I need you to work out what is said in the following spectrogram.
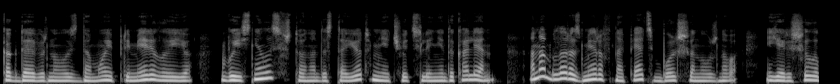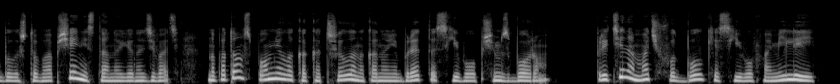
Когда я вернулась домой и примерила ее, выяснилось, что она достает мне чуть ли не до колен. Она была размеров на пять больше нужного, и я решила было, что вообще не стану ее надевать, но потом вспомнила, как отшила накануне Бретта с его общим сбором. Прийти на матч в футболке с его фамилией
